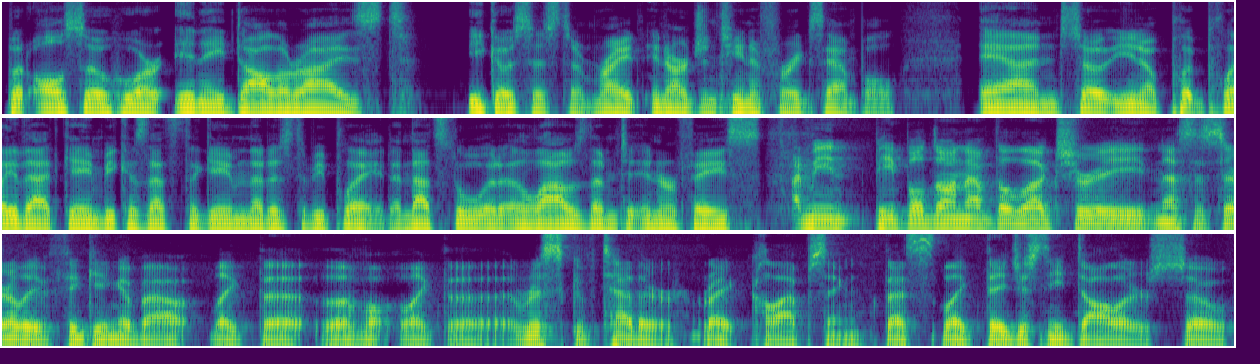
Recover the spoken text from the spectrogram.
but also who are in a dollarized ecosystem, right? In Argentina, for example. And so, you know, put, play that game because that's the game that is to be played. And that's the what allows them to interface. I mean, people don't have the luxury necessarily of thinking about like the, like the risk of tether, right? Collapsing. That's like they just need dollars. So,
